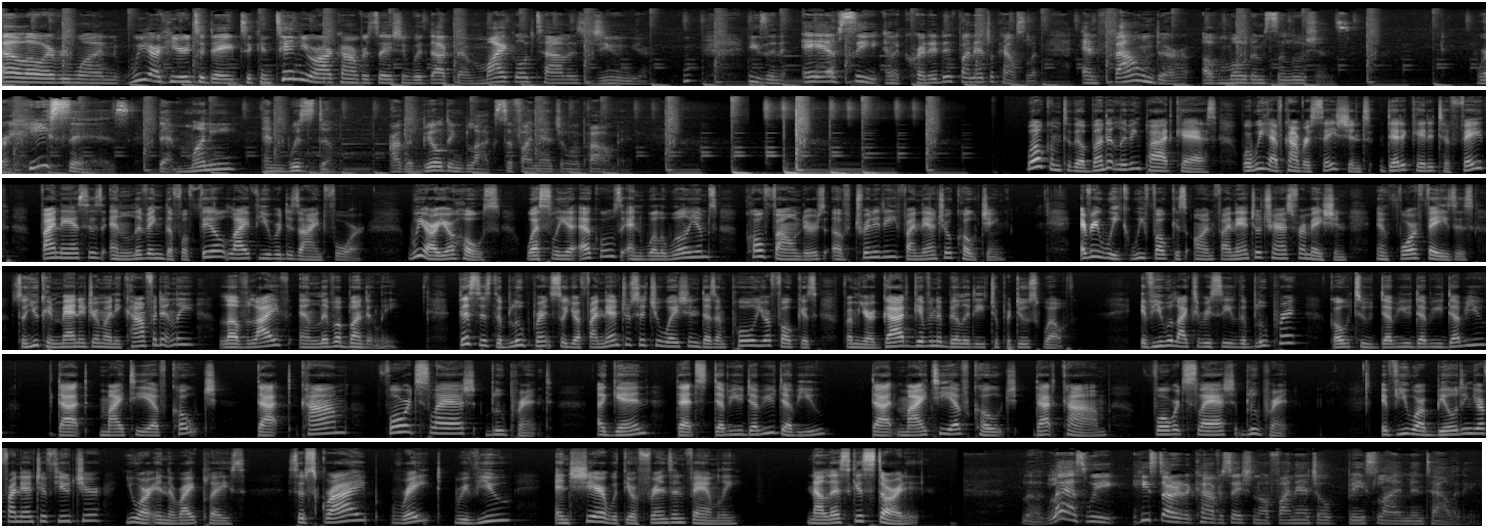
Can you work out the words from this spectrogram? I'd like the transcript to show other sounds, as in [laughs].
Hello, everyone. We are here today to continue our conversation with Dr. Michael Thomas Jr. He's an AFC, an accredited financial counselor, and founder of Modom Solutions, where he says that money and wisdom are the building blocks to financial empowerment. Welcome to the Abundant Living Podcast, where we have conversations dedicated to faith, finances, and living the fulfilled life you were designed for. We are your hosts, Weslia Echols and Willa Williams, co founders of Trinity Financial Coaching. Every week, we focus on financial transformation in four phases so you can manage your money confidently, love life, and live abundantly. This is the blueprint so your financial situation doesn't pull your focus from your God given ability to produce wealth. If you would like to receive the blueprint, go to www.mytfcoach.com forward slash blueprint. Again, that's www.mytfcoach.com forward slash blueprint. If you are building your financial future, you are in the right place. Subscribe, rate, review, and share with your friends and family. Now let's get started. Look, last week he started a conversation on financial baseline mentality.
